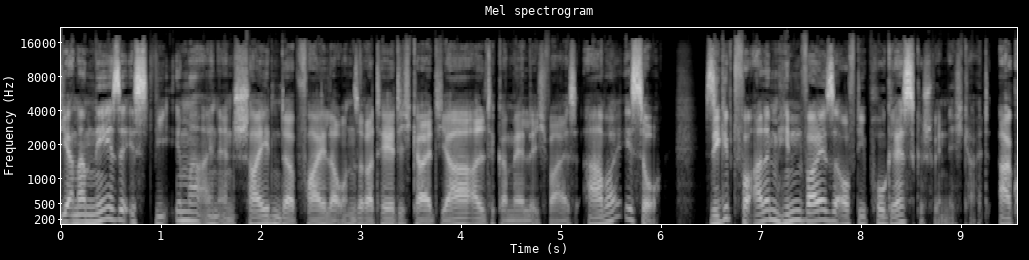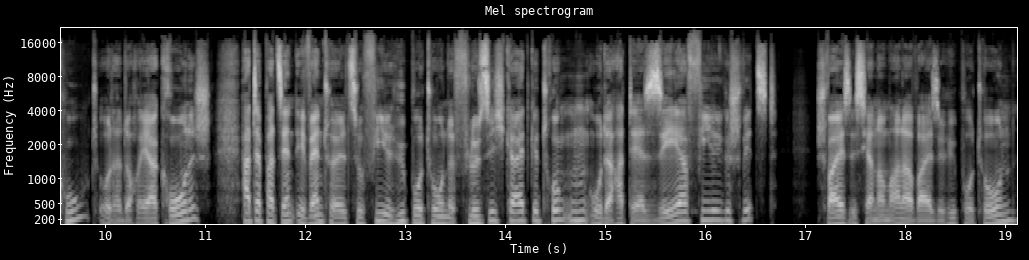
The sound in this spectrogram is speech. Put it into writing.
Die Anamnese ist wie immer ein entscheidender Pfeiler unserer Tätigkeit. Ja, alte Kamelle, ich weiß, aber ist so. Sie gibt vor allem Hinweise auf die Progressgeschwindigkeit. Akut oder doch eher chronisch? Hat der Patient eventuell zu viel hypotone Flüssigkeit getrunken oder hat er sehr viel geschwitzt? Schweiß ist ja normalerweise hypoton,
